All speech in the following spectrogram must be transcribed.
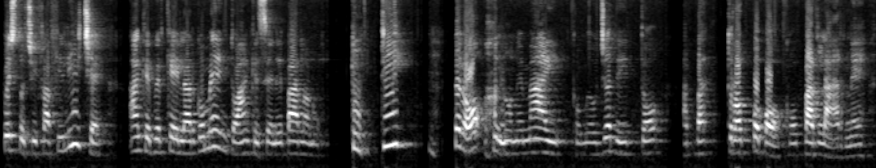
questo ci fa felice anche perché l'argomento, anche se ne parlano tutti, però non è mai, come ho già detto, troppo poco parlarne,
